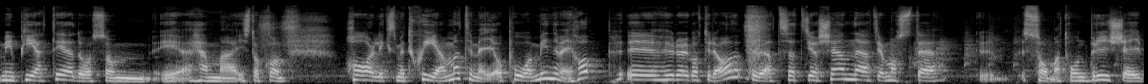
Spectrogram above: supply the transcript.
min PT då som är hemma i Stockholm har liksom ett schema till mig och påminner mig. Hopp, eh, hur har det gått idag? Du vet, så att jag känner att jag måste som att hon bryr sig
